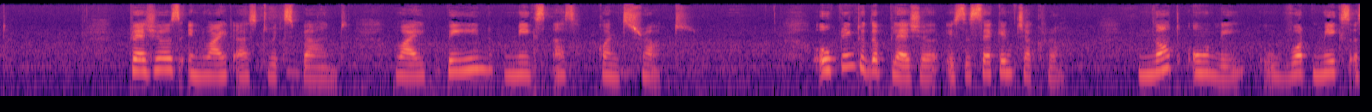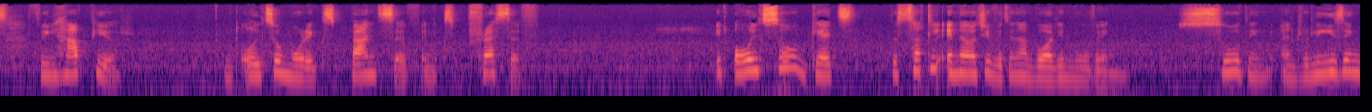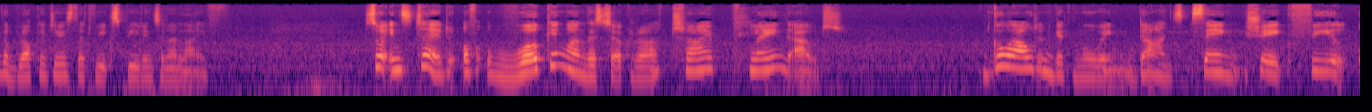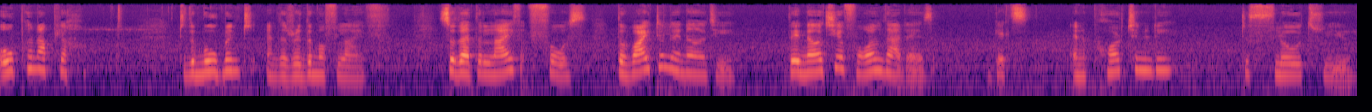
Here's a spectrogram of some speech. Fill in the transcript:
Pleasures invite us to expand, while pain makes us contract. Opening to the pleasure is the second chakra, not only what makes us feel happier, but also more expansive and expressive. It also gets the subtle energy within our body moving soothing and releasing the blockages that we experience in our life. So instead of working on this chakra, try playing out. Go out and get moving, dance, sing, shake, feel, open up your heart to the movement and the rhythm of life so that the life force, the vital energy, the energy of all that is, gets an opportunity to flow through you.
